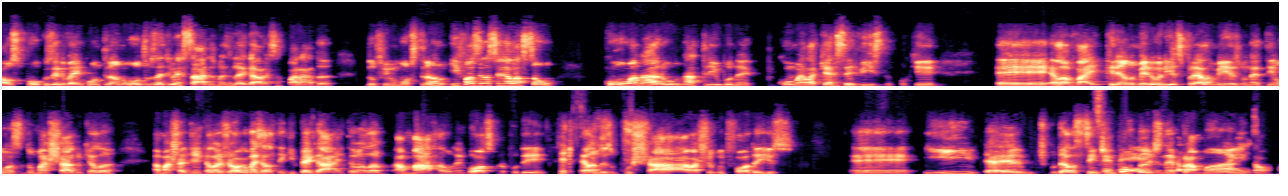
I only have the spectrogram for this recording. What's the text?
aos poucos, ele vai encontrando outros adversários. Mas é legal essa parada do filme mostrando e fazendo essa relação com a Naru na tribo, né? Como ela quer ser vista, porque é, ela vai criando melhorias para ela mesma, né? Tem o lance do machado que ela a machadinha que ela joga, mas ela tem que pegar, então ela amarra o negócio para poder Perfeito. ela mesma puxar. Eu acho muito foda isso. É, e é, é, tipo dela se sentir importante, né, para a mãe faz, e tal.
